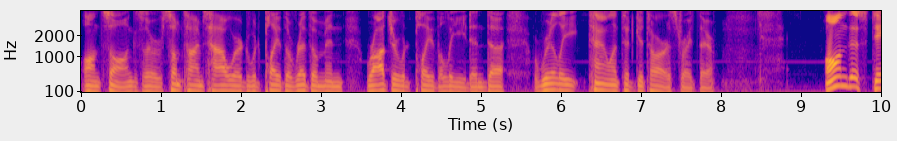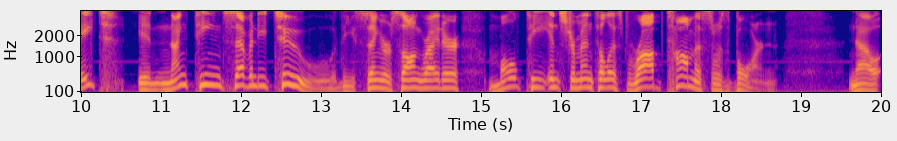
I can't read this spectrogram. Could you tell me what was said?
on songs, or sometimes Howard would play the rhythm and Roger would play the lead, and uh, really talented guitarist right there. On this date in 1972, the singer songwriter, multi instrumentalist Rob Thomas was born. Now,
